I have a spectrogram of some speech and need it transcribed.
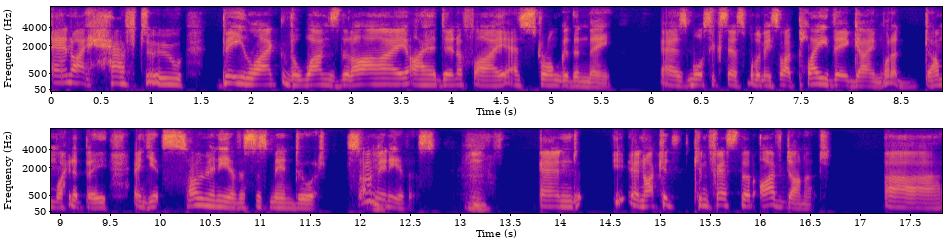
And I have to be like the ones that I, I identify as stronger than me, as more successful than me. So I play their game. What a dumb way to be. And yet so many of us as men do it. So mm. many of us. Mm. And and I could confess that I've done it uh,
